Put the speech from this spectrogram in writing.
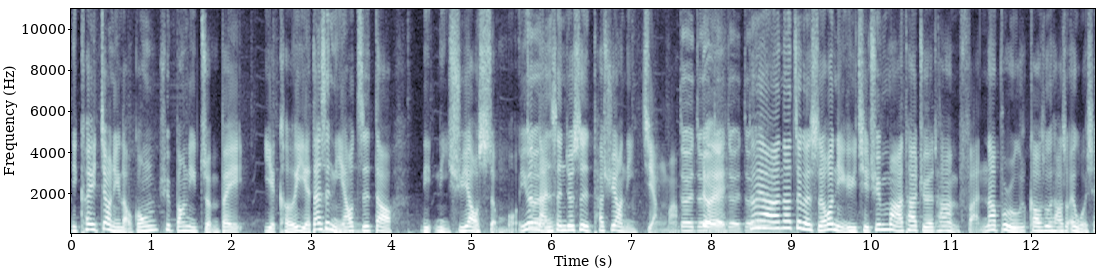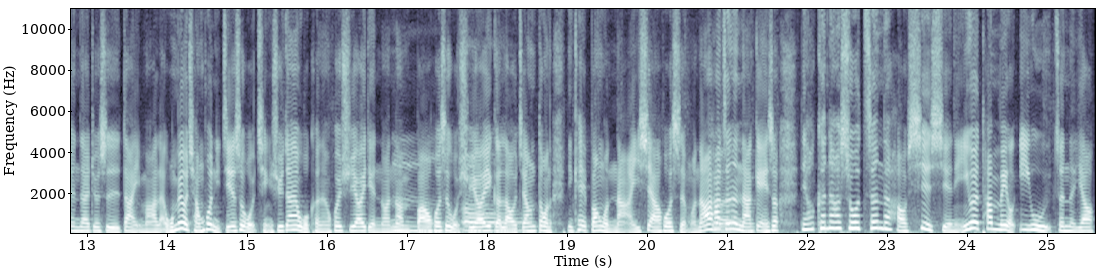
你可以叫你老公去帮你准备，也可以。但是你要知道。你你需要什么？因为男生就是他需要你讲嘛。对对对对对。对啊，那这个时候你与其去骂他，觉得他很烦，那不如告诉他说：“哎、欸，我现在就是大姨妈来，我没有强迫你接受我情绪，但是我可能会需要一点暖暖包，嗯、或是我需要一个老姜豆，哦、你可以帮我拿一下或什么。”然后他真的拿给你说，你要跟他说：“真的好谢谢你，因为他没有义务真的要。”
